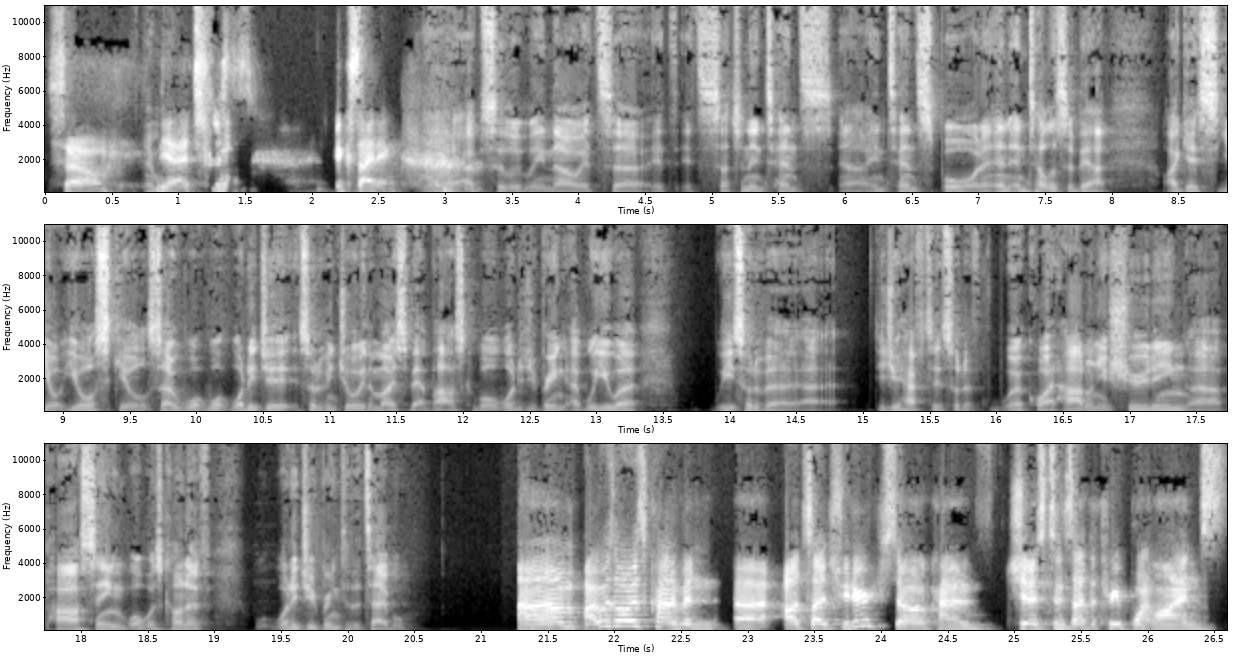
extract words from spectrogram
so and yeah, it's just exciting. Yeah, absolutely. No, it's uh, it's it's such an intense uh, intense sport. And and tell us about. I guess your your skills. So, what, what what did you sort of enjoy the most about basketball? What did you bring? Uh, were you a were you sort of a, did you have to sort of work quite hard on your shooting, uh, passing? What was kind of what did you bring to the table? Um, I was always kind of an uh, outside shooter, so kind of just inside the three point lines,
